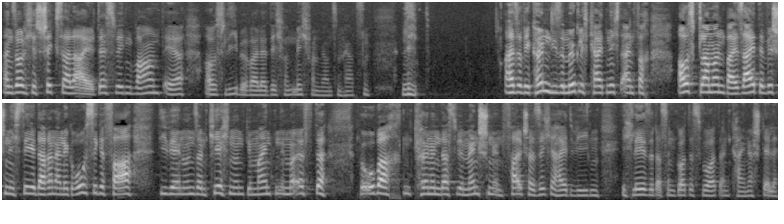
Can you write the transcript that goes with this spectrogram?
ein solches Schicksal eilt. Deswegen warnt er aus Liebe, weil er dich und mich von ganzem Herzen liebt. Also wir können diese Möglichkeit nicht einfach ausklammern, beiseite wischen. Ich sehe darin eine große Gefahr, die wir in unseren Kirchen und Gemeinden immer öfter beobachten können, dass wir Menschen in falscher Sicherheit wiegen. Ich lese das in Gottes Wort an keiner Stelle.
